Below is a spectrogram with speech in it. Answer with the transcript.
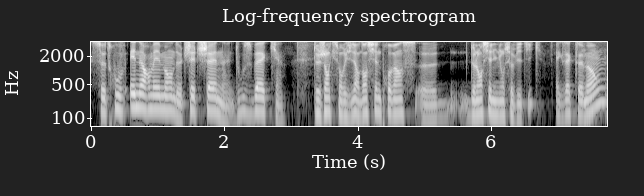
se trouvent énormément de Tchétchènes, d'Ouzbeks. De gens qui sont originaires d'anciennes provinces euh, de l'ancienne Union soviétique. Exactement,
